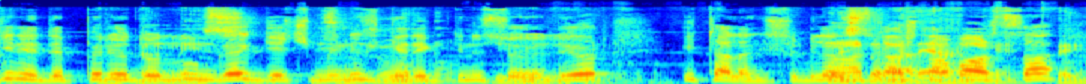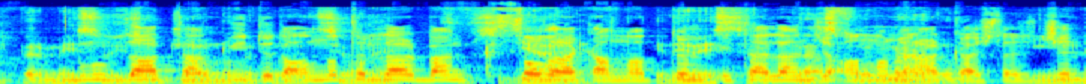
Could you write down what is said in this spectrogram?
yine de periodo lunga geçmeniz gerektiğini söylüyor. periodo. İtalyancası bilen arkadaşlar varsa bunu zaten videoda anlatırlar. Ben kısa olarak che anlattım. İtalyanca anlamayan arkadaşlar için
